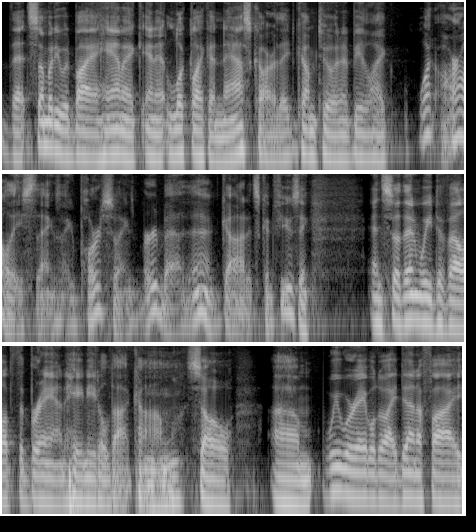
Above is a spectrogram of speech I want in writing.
that somebody would buy a hammock and it looked like a NASCAR. They'd come to it and it'd be like, "What are all these things? Like porch swings, bird bath? Oh, God, it's confusing." And so then we developed the brand Hayneedle.com. Mm-hmm. So um, we were able to identify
